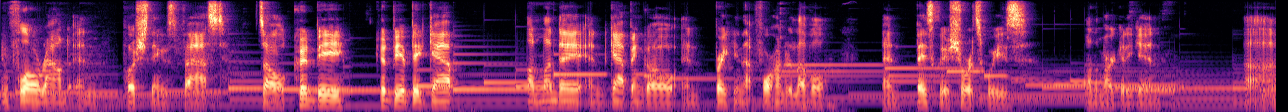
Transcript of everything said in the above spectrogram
can flow around and push things fast. So could be could be a big gap on Monday and gap and go and breaking that 400 level and basically a short squeeze on the market again. Uh,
